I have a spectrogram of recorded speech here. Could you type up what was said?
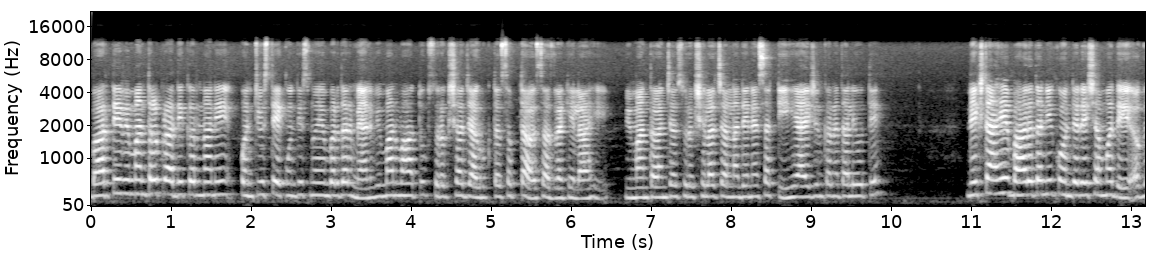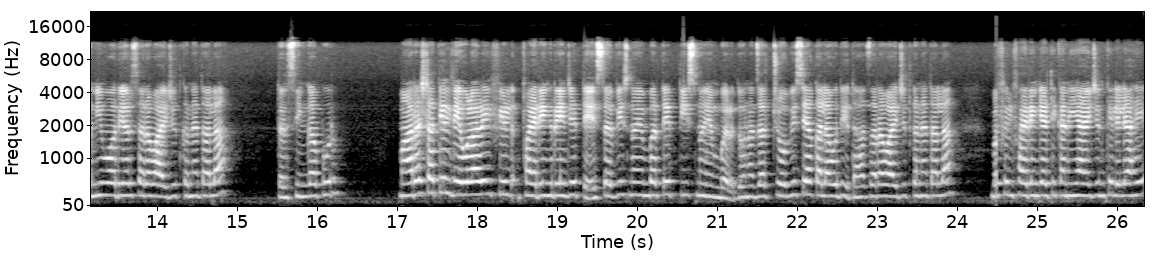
भारतीय विमानतळ प्राधिकरणाने पंचवीस ते एकोणतीस नोव्हेंबर दरम्यान विमान वाहतूक सुरक्षा जागरूकता सप्ताह साजरा केला आहे. विमानतळांच्या सुरक्षेला चालना देण्यासाठी हे आयोजन करण्यात आले होते. नेक्स्ट आहे भारत आणि कोणत्या देशामध्ये अग्नी वॉरियर सराव आयोजित करण्यात आला? तर सिंगापूर. महाराष्ट्रातील देवळाळी फील्ड फायरिंग रेंज येथे सव्वीस नोव्हेंबर ते तीस नोव्हेंबर दोन हजार चोवीस या कालावधीत हा सराव आयोजित करण्यात आला. फील्ड फायरिंग या ठिकाणी हे आयोजन केलेले आहे.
